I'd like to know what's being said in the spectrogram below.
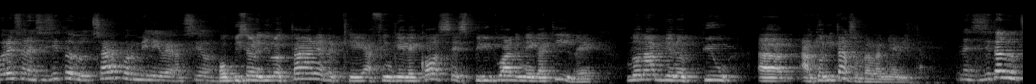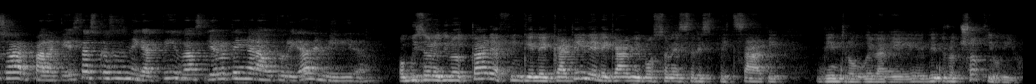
Por eso necesito luchar por mi liberación. Ho bisogno di lottare perché affinché le cose spirituali negative non abbiano più eh, autorità sopra la mia vita. Necesito luchar para que estas cosas negativas ya no tengan autoridad en mi vida. Ho bisogno di lottare affinché le catene e i legami possano essere spezzati dentro, quella che, dentro ciò che io vivo.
